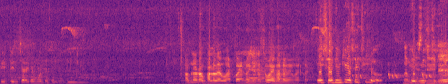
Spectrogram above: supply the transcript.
দিন তিন চারেকের মধ্যে হয়ে যাবে। আপনারাও ভালো ব্যবহার করেন ওই জন্য সবাই ভালো ব্যবহার করে এই সেদিনকে এসেছিল? মিস্ত্রিদের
